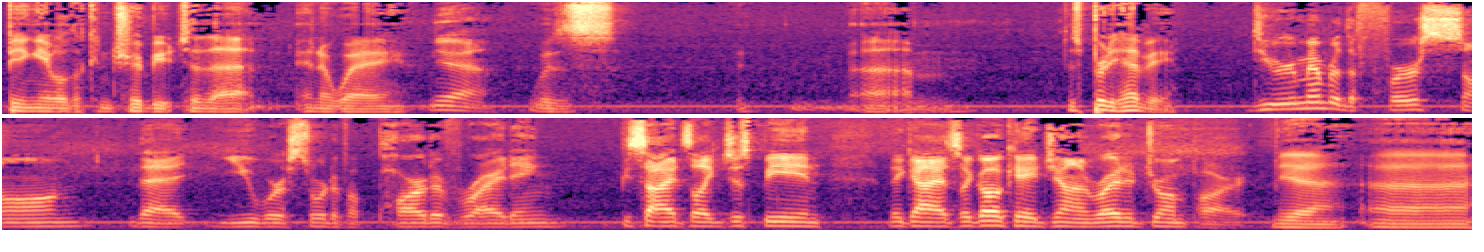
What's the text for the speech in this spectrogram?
being able to contribute to that in a way Yeah. was um, was pretty heavy. Do you remember the first song that you were sort of a part of writing? Besides, like just being the guy that's like, okay, John, write a drum part. Yeah. Uh,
